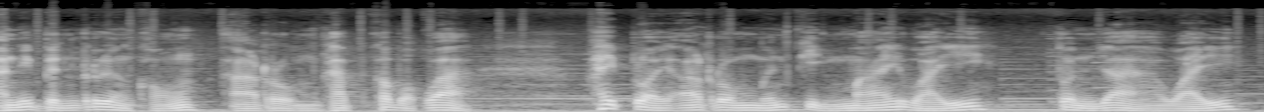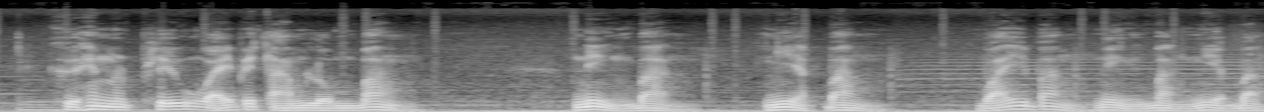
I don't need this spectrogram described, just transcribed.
อันนี้เป็นเรื่องของอารมณ์ครับเขาบอกว่าให้ปล่อยอารมณ์เหมือนกิ่งไม้ไหว ต้นหญ้าไหว คือให้มันพลิ้วไหวไปตามลมบ้าง นิ่งบ้าง เงียบบ้าง ไว้บ้าง นิ่งบ้าง เงียบบ้าง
